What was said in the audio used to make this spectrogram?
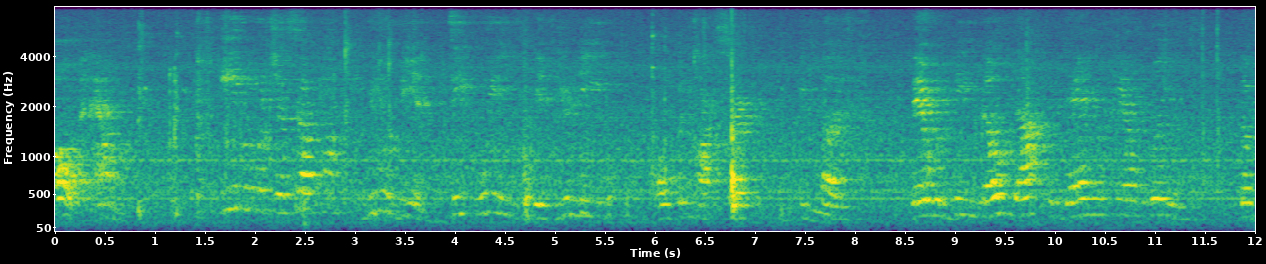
Oh, an Alma, even with your cell you would be in deep weeds if you need open heart surgery because there would be no Dr. Daniel Hale Williams, the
